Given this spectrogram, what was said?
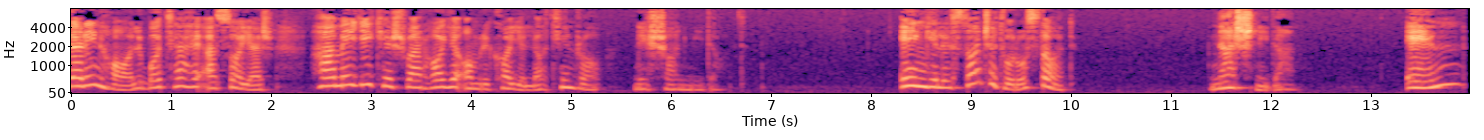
در این حال با ته اسایش همه کشورهای آمریکای لاتین را نشان می‌داد. انگلستان چطور استاد؟ نشنیدم. انگلستان؟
